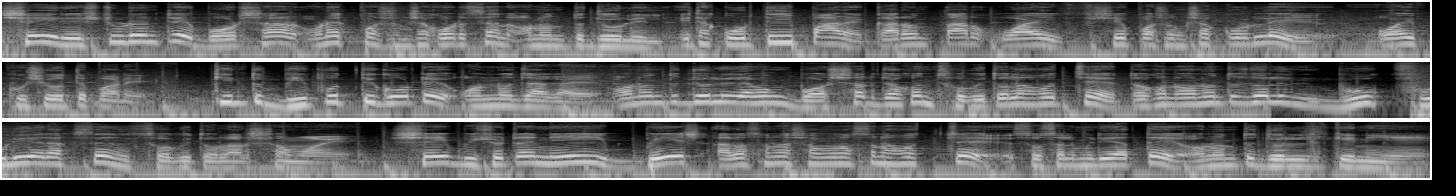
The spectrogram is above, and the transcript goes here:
সেই রেস্টুরেন্টে বর্ষার অনেক প্রশংসা করেছেন অনন্ত জলিল। এটা করতেই পারে, কারণ তার ওয়াইফ সে প্রশংসা করলে ওয়াইফ খুশি হতে পারে। কিন্তু বিপত্তি ঘটে অন্য জায়গায়। অনন্ত জলিল এবং বর্ষার যখন ছবি তোলা হচ্ছে, তখন অনন্ত জলিল বুক ফুলিয়ে রাখছেন ছবি তোলার সময়। সেই বিষয়টা নিয়েই বেশ আলোচনা সমালোচনা হচ্ছে সোশ্যাল মিডিয়াতে অনন্ত জলিলকে নিয়ে।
